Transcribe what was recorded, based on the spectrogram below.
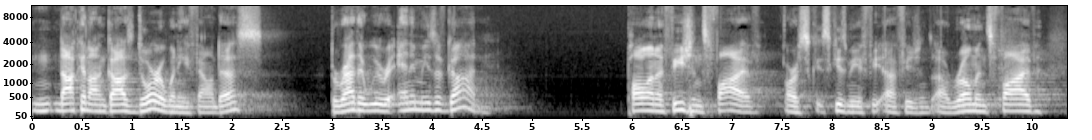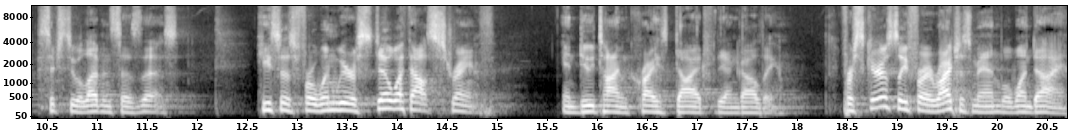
knocking on God's door when He found us but rather we were enemies of God. Paul in Ephesians 5, or excuse me, uh, Ephesians, uh, Romans 5, 6 to 11 says this. He says, For when we were still without strength, in due time Christ died for the ungodly. For scarcely for a righteous man will one die,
